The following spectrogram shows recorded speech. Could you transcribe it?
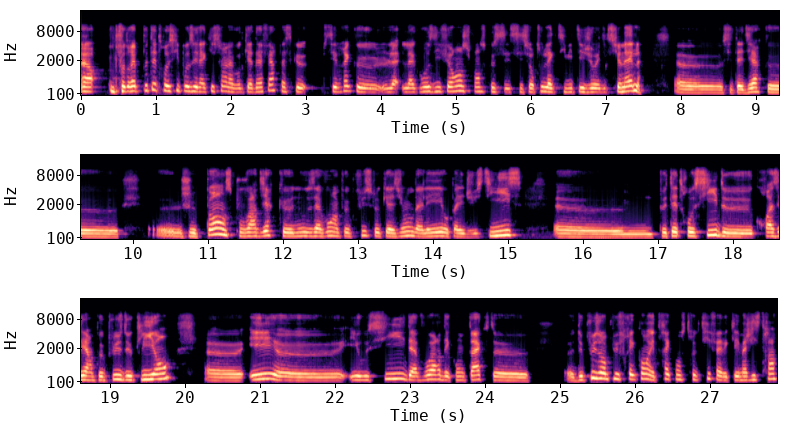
Alors, il faudrait peut-être aussi poser la question à l'avocat d'affaires parce que c'est vrai que la, grosse différence, je pense que c'est surtout l'activité juridictionnelle. Euh, c'est-à-dire que euh, je pense pouvoir dire que nous avons un peu plus l'occasion d'aller au palais de justice, euh, peut-être aussi de croiser un peu plus de clients et, aussi d'avoir des contacts de plus en plus fréquents et très constructifs avec les magistrats.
